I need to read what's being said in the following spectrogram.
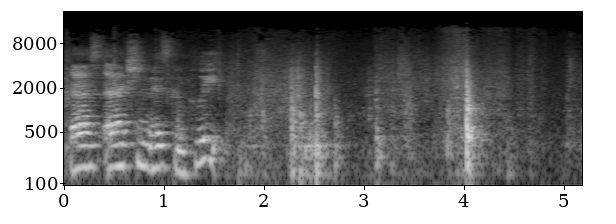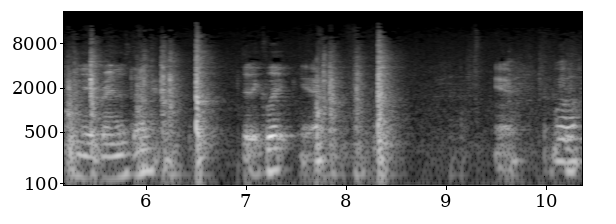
Fast action is complete. You need to bring this down? Did it click? Yeah. Yeah. Well,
